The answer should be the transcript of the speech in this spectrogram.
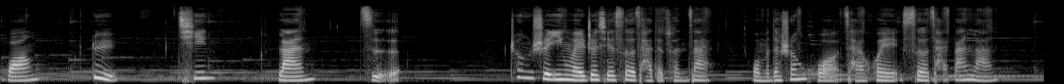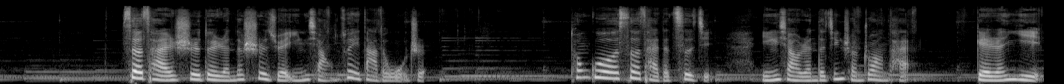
黄、绿、青、蓝、紫，正是因为这些色彩的存在，我们的生活才会色彩斑斓。色彩是对人的视觉影响最大的物质，通过色彩的刺激，影响人的精神状态。给人以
